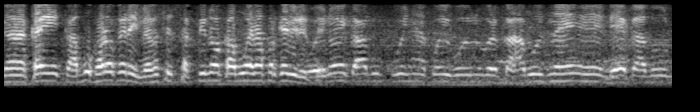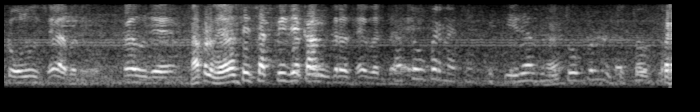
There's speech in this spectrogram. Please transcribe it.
કઈ કાબુ ખરો કે નહીં વ્યવસ્થિત શક્તિનો કાબુ એના પર કેવી રીતે? કોઈનો કાબુ કોઈ ના કોઈ કોઈનું પર કાબુ જ નહીં બે કાબુ ટોળું છે આ બધું. કયું છે? હા પણ વ્યવસ્થિત શક્તિ જે કામ કરે છે બધા ઉપર નથી. ને તત્વો. પણ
